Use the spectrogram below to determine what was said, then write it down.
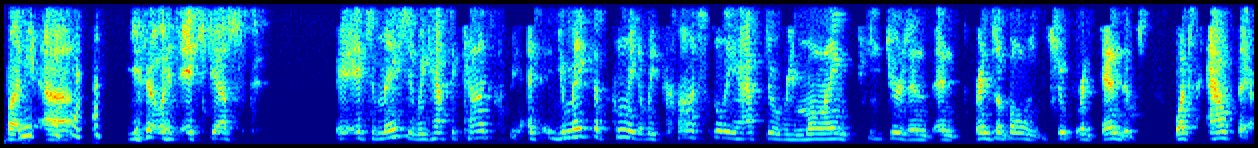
but uh, you know it, it's just it's amazing. We have to con- you make the point that we constantly have to remind teachers and, and principals and superintendents what's out there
